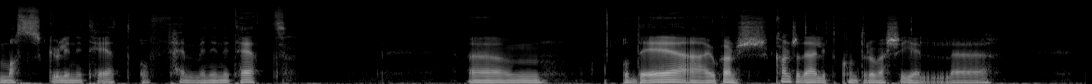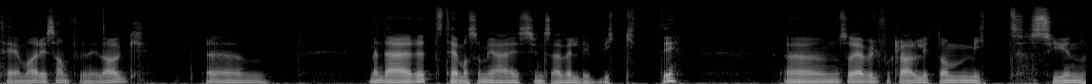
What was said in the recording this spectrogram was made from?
maskulinitet og femininitet. Um, og det er jo kanskje Kanskje det er litt kontroversielle temaer i samfunnet i dag. Um, men det er et tema som jeg syns er veldig viktig. Um, så jeg vil forklare litt om mitt syn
